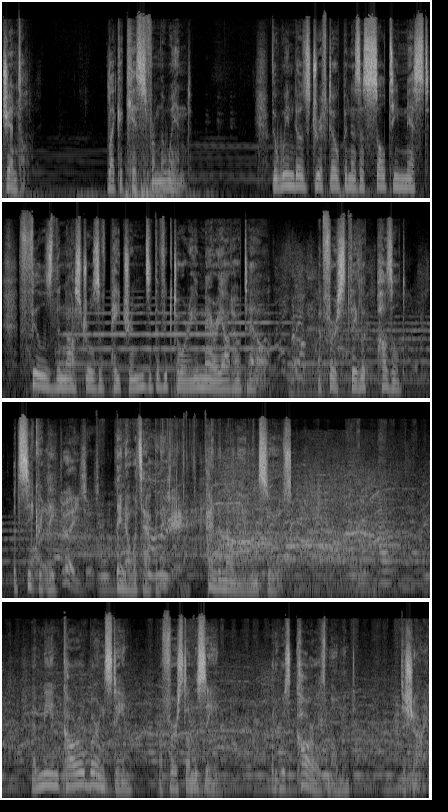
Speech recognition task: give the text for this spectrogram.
gentle, like a kiss from the wind. The windows drift open as a salty mist fills the nostrils of patrons at the Victoria Marriott Hotel. At first, they look puzzled, but secretly, they know what's happening. Pandemonium ensues. and me and Carl Bernstein are first on the scene. But it was Carl's moment to shine.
